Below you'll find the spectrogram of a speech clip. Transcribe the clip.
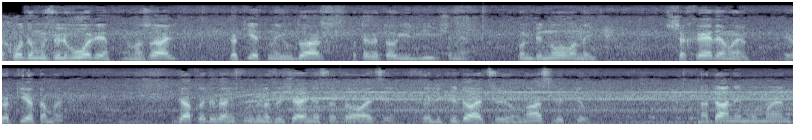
Знаходимось у Львові. На жаль, ракетний удар по території Львівщини, комбінований з шахедами і ракетами. Дякую Державній службі надзвичайної ситуації за ліквідацію наслідків. На даний момент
